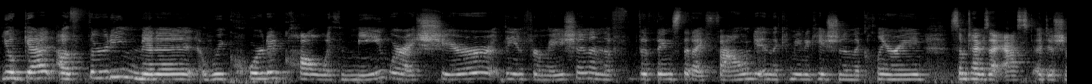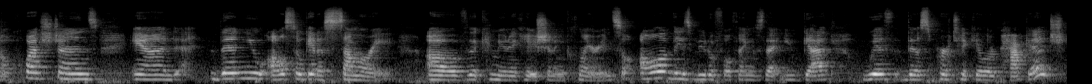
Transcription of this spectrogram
You'll get a 30 minute recorded call with me where I share the information and the, the things that I found in the communication and the clearing. Sometimes I ask additional questions and then you also get a summary of the communication and clearing. So all of these beautiful things that you get with this particular package.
